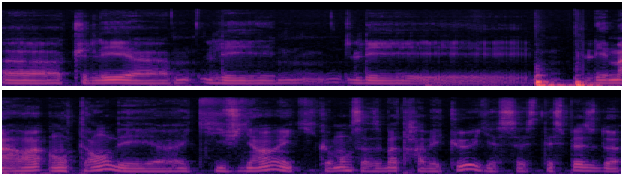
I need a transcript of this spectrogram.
euh, que les, euh, les, les, les, marins entendent et qui vient et qui commence à se battre avec eux. Il y a cette espèce de,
